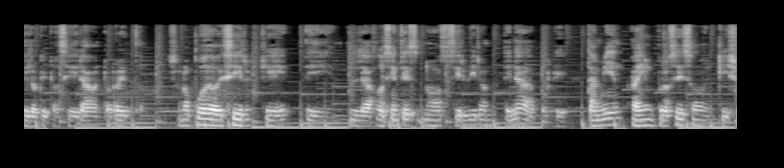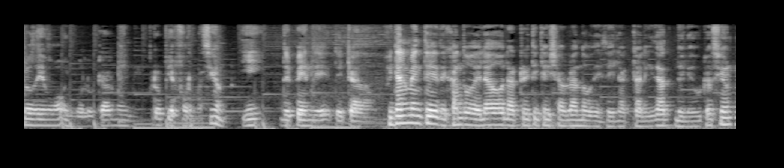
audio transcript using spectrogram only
de lo que consideraban correcto. Yo no puedo decir que eh, los docentes no sirvieron de nada porque también hay un proceso en que yo debo involucrarme en mi propia formación y depende de cada uno. Finalmente, dejando de lado la crítica y hablando desde la calidad de la educación,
